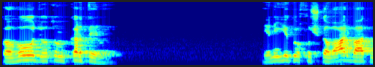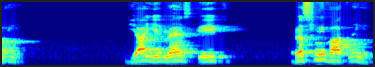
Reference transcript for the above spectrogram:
کہو جو تم کرتے نہیں۔ یعنی یہ کوئی خوشگوار بات نہیں ہے۔ یا یہ محض ایک رسمی بات نہیں ہے،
